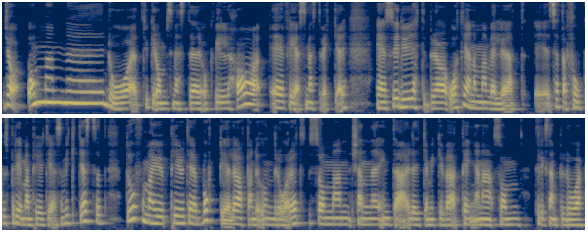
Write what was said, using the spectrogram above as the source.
Ja, om man eh, då tycker om semester och vill ha eh, fler semesterveckor Eh, så är det ju jättebra, återigen, om man väljer att eh, sätta fokus på det man prioriterar som viktigast. Så då får man ju prioritera bort det löpande under året som man känner inte är lika mycket värt pengarna som till exempel då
